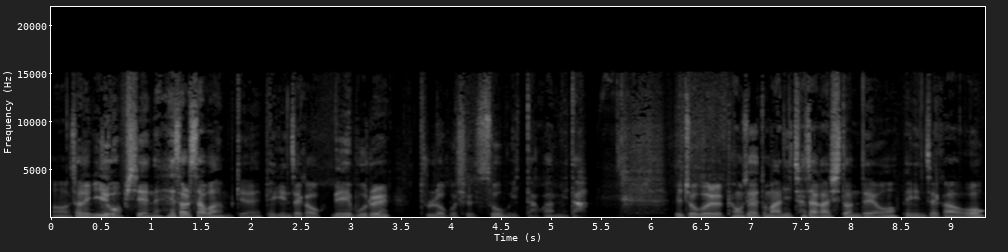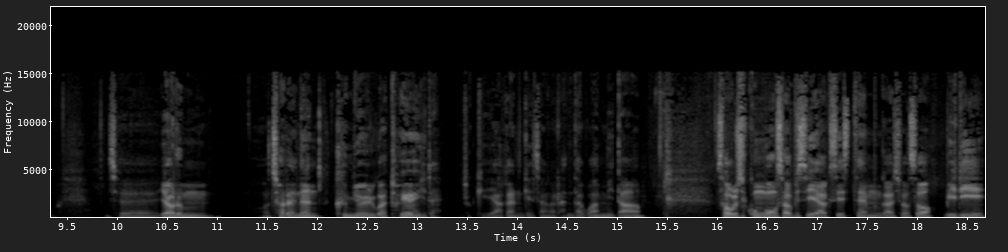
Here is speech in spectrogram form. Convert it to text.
어, 저녁 7시에는 해설사와 함께 백인제 가옥 내부를 둘러보실 수 있다고 합니다. 이쪽을 평소에도 많이 찾아가시던데요. 백인제 가옥. 이제 여름 철에는 금요일과 토요일에 이렇게 야간 개장을 한다고 합니다. 서울시 공공서비스 예약 시스템 가셔서 미리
